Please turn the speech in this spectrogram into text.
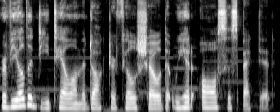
revealed a detail on the Dr. Phil show that we had all suspected.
